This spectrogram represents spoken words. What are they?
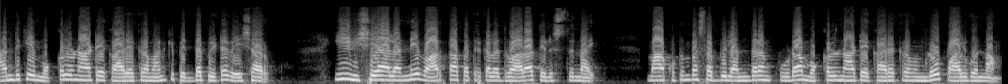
అందుకే మొక్కలు నాటే కార్యక్రమానికి పెద్దపీట వేశారు. ఈ విషయాలన్నీ వార్తాపత్రికల ద్వారా తెలుస్తున్నాయి. మా కుటుంబ సభ్యులందరం కూడా మొక్కలు నాటే కార్యక్రమంలో పాల్గొన్నాం.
